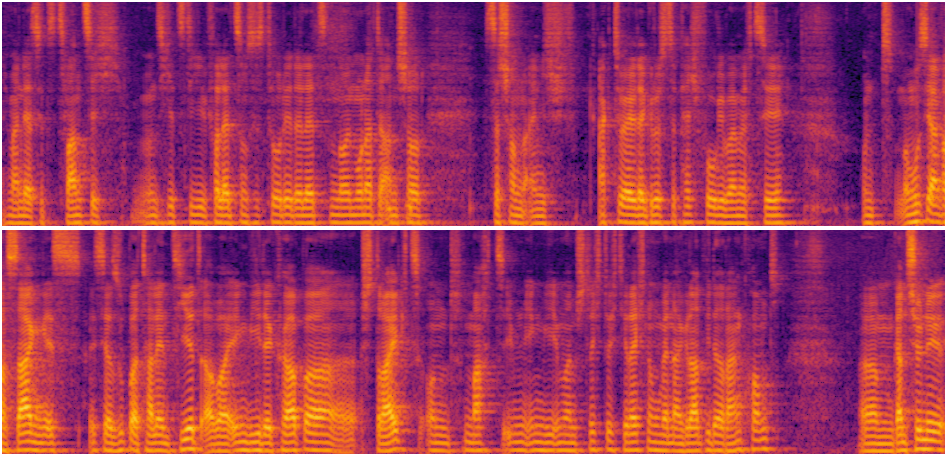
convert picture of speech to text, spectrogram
Ich meine, der ist jetzt 20, wenn man sich jetzt die Verletzungshistorie der letzten neun Monate anschaut, ist das schon eigentlich aktuell der größte Pechvogel beim FC. Und man muss ja einfach sagen, er ist, ist ja super talentiert, aber irgendwie der Körper streikt und macht ihm irgendwie immer einen Strich durch die Rechnung, wenn er gerade wieder rankommt. Ähm, ganz schöne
